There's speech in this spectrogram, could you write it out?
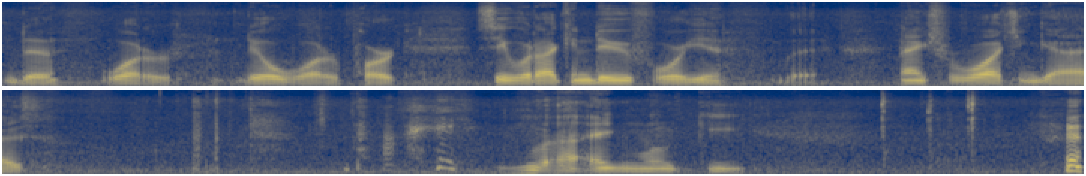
the water, the old water park. See what I can do for you. But thanks for watching, guys. Bye. Bye, monkey.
